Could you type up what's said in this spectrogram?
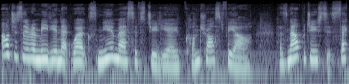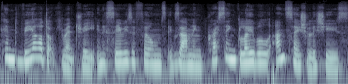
Al Jazeera Media Network's new immersive studio, Contrast VR, has now produced its second VR documentary in a series of films examining pressing global and social issues.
